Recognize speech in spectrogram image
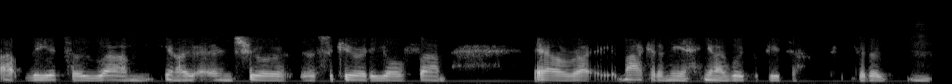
up there to, um, you know, ensure the security of um, our uh, market in there, you know, we're prepared to, to do. Mm.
